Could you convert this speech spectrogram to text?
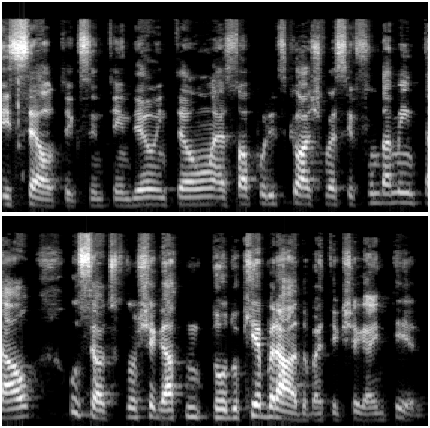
e, Celtics, entendeu? Então é só por isso que eu acho que vai ser fundamental o Celtics não chegar com todo quebrado, vai ter que chegar inteiro.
